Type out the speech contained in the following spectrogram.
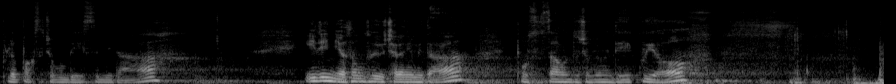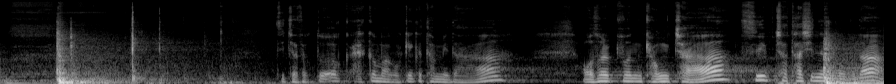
블랙박스 적용되어 있습니다. 1인 여성 소유 차량입니다. 보스 사운드 적용이 되어 있고요. 뒷좌석도 깔끔하고 깨끗합니다. 어설픈 경차, 수입차 타시는 것보다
